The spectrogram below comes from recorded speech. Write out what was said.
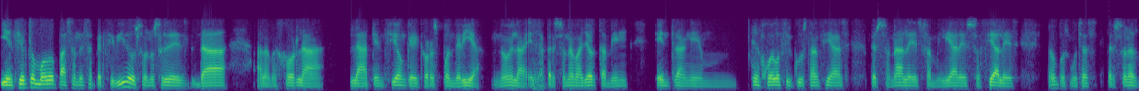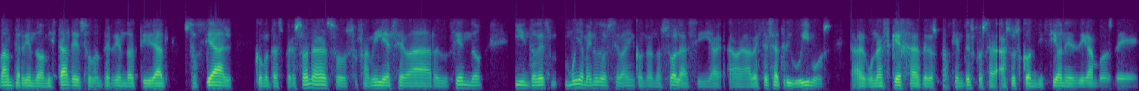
y en cierto modo pasan desapercibidos o no se les da a lo mejor la, atención que correspondería. ¿no? En, la, persona mayor también entran en, juego circunstancias personales, familiares, sociales. ¿no? Pues muchas personas van perdiendo amistades o van perdiendo actividad social con otras personas o su familia se va reduciendo y entonces muy a menudo se van encontrando solas y a, veces atribuimos algunas quejas de los pacientes pues a, sus condiciones digamos de,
